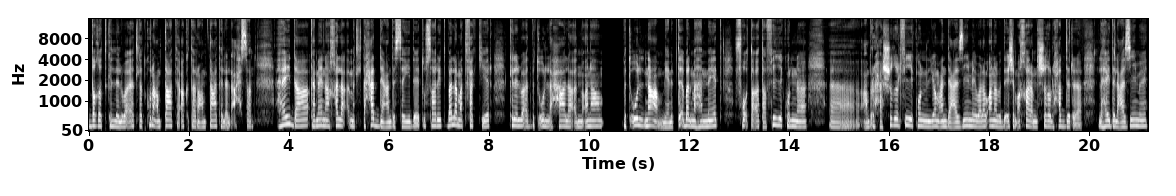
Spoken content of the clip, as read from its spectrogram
ضغط كل الوقت لتكون عم تعطي أكثر وعم تعطي للاحسن هيدا كمان خلق مثل تحدي عند السيدات وصارت بلا ما تفكر كل الوقت بتقول لحالها انه أنا بتقول نعم يعني بتقبل مهمات فوق طاقتها. في يكون آه عم بروح على الشغل في يكون اليوم عندي عزيمة ولو أنا بدي أجي مأخرة من الشغل وحضر لهيدي العزيمة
